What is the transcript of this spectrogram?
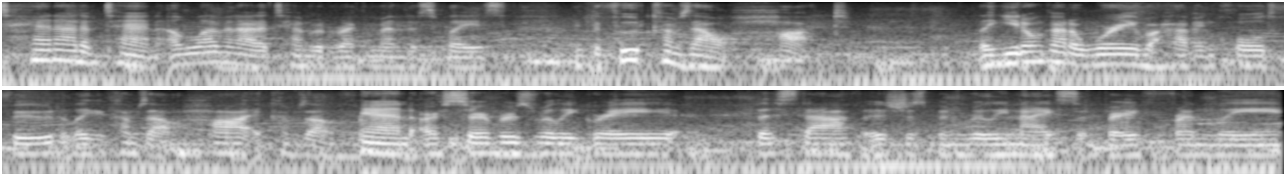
10 out of 10, 11 out of 10 would recommend this place. Like the food comes out hot. Like you don't got to worry about having cold food. Like it comes out hot, it comes out. And our server's really great. The staff has just been really nice and very friendly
